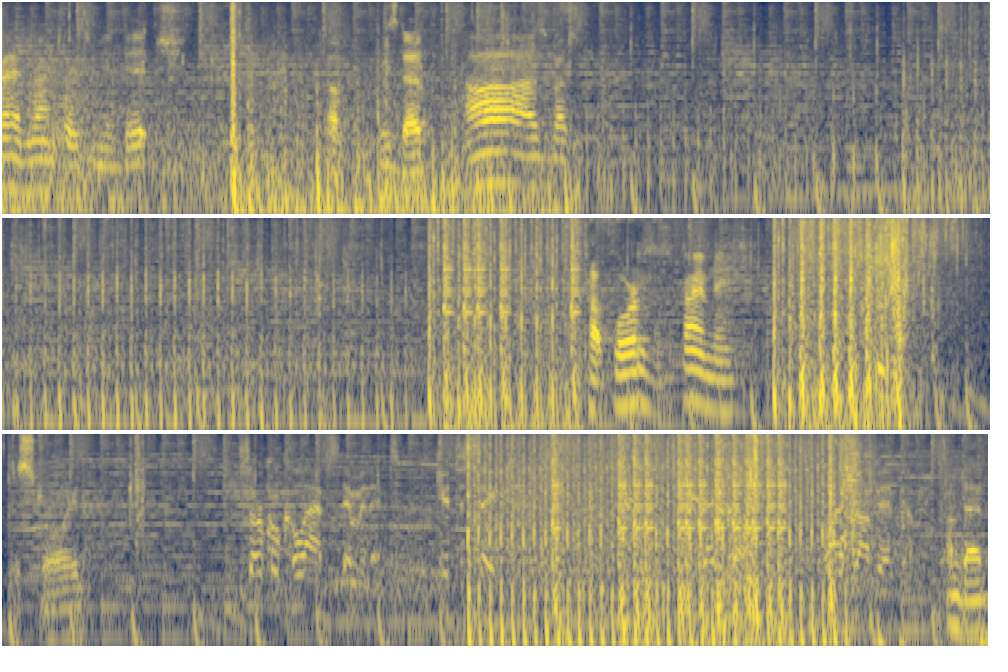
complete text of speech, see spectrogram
Go ahead, run towards me, bitch. Oh, he's dead. Ah, I was about to. Top floor. Jesus, crime name. Destroyed. Circle collapse imminent. Get to safety. Dead zone. Supply drop incoming. I'm dead.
